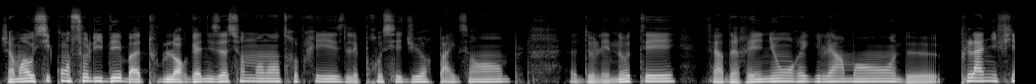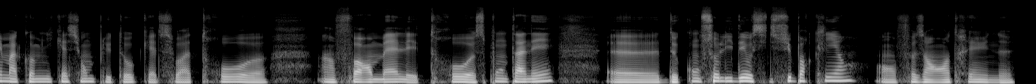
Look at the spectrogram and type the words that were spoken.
J'aimerais aussi consolider bah, toute l'organisation de mon entreprise, les procédures par exemple, euh, de les noter, faire des réunions régulièrement, de planifier ma communication plutôt qu'elle soit trop euh, informelle et trop spontanée, de consolider aussi le support client en faisant rentrer une,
